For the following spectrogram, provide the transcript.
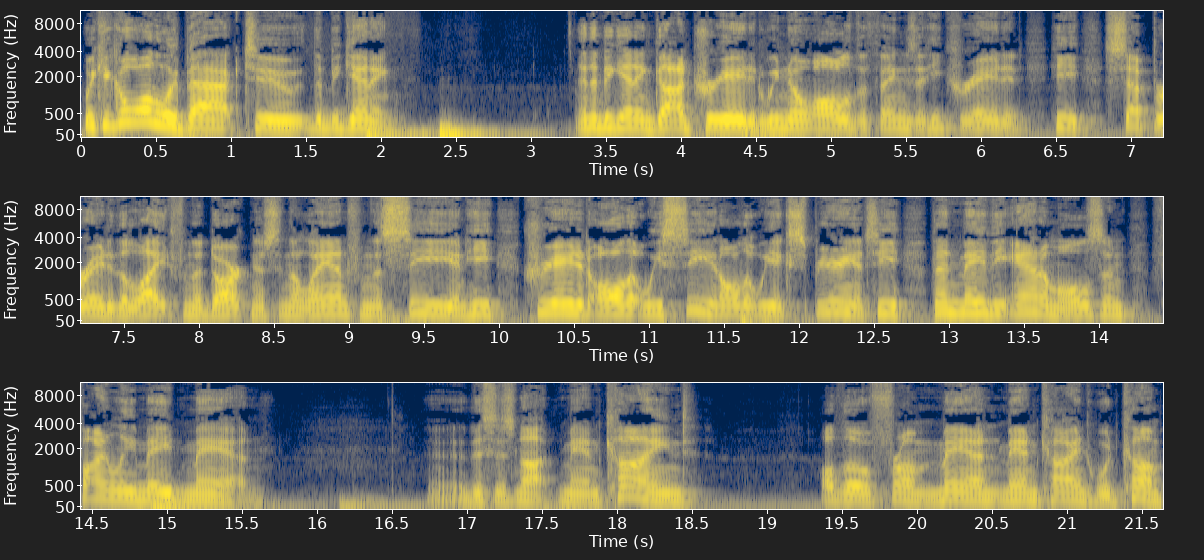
We could go all the way back to the beginning. In the beginning, God created. We know all of the things that He created. He separated the light from the darkness and the land from the sea, and He created all that we see and all that we experience. He then made the animals and finally made man. Uh, this is not mankind, although from man, mankind would come.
